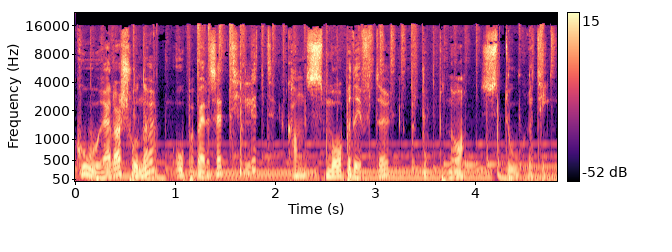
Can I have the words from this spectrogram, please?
gode relasjoner og opparbeide seg tillit, kan små bedrifter oppnå store ting.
